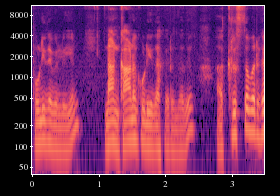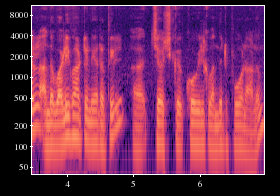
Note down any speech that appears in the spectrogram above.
புனித வெள்ளியில் நான் காணக்கூடியதாக இருந்தது. கிறிஸ்தவர்கள் அந்த வழிபாட்டு நேரத்தில் சர்ச்சுக்கு கோவிலுக்கு வந்துட்டு போனாலும்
